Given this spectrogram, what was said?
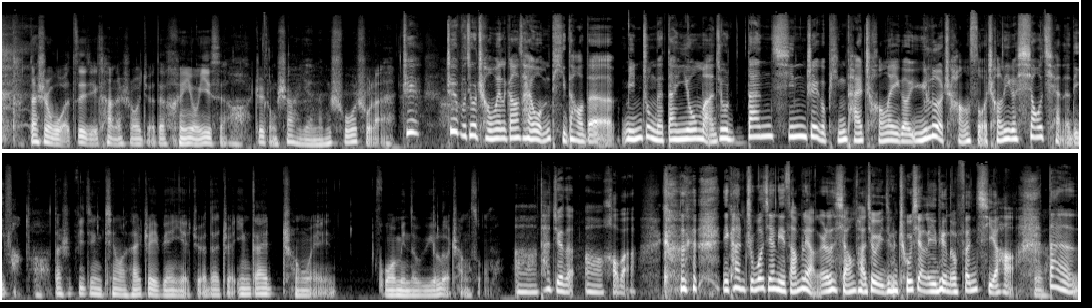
但是我自己看的时候觉得很有意思啊，这种事儿也能说出来。这这不就成为了刚才我们提到的民众的担忧嘛？就担心这个平台成了一个娱乐场所，成了一个消遣的地方。啊，但是毕竟青瓦台这边也觉得这应该成为国民的娱乐场所嘛。啊，他觉得啊，好吧，你看直播间里咱们两个人的想法就已经出现了一定的分歧哈。但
